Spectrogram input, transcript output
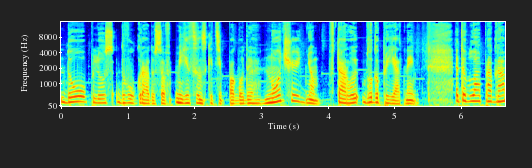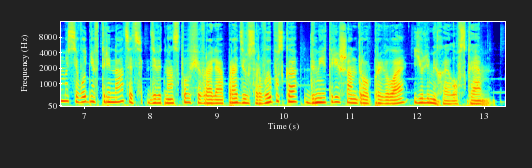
до плюс 2 градусов. Медицинский тип погоды ночью и днем. Второй благоприятный. Это была программа «Сегодня в 13, 19 февраля». Продюсер выпуска Дмитрий Шандро провела Юлия Михайловская. Пока.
